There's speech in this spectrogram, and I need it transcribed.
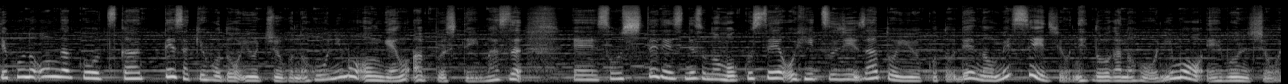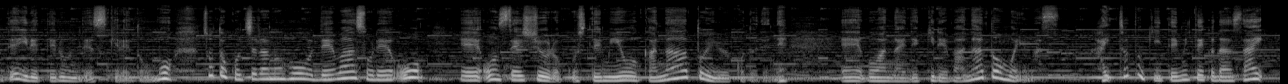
でこの音楽を使って先ほど YouTube の方にも音源をアップしています。えー、そしてですねその木星お羊座ということでのメッセージをね動画の方にも、え、文章で入れてるんですけれどもちょっとこちらの方ではそれを、え、音声収録してみようかなということでねえー、ご案内できればなと思います。はい、ちょっと聞いてみてください。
